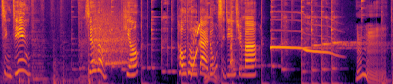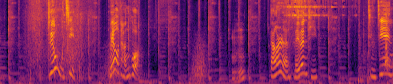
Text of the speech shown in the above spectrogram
请进，先生，停。偷偷带东西进去吗？嗯只有武器，没有糖果。嗯哼，当然没问题，请进。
